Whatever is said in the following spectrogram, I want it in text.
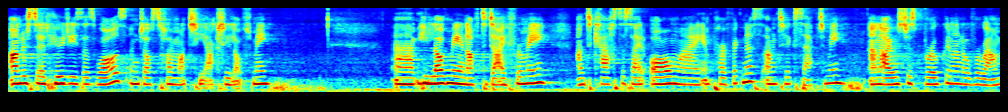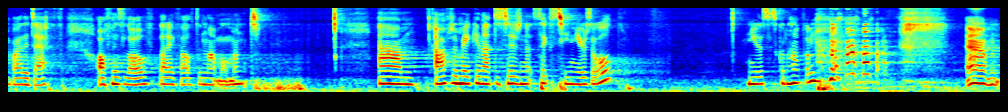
I understood who Jesus was and just how much he actually loved me. Um, he loved me enough to die for me, and to cast aside all my imperfectness and to accept me. And I was just broken and overwhelmed by the depth of his love that I felt in that moment. Um, after making that decision at 16 years old, knew this was going to happen. um,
